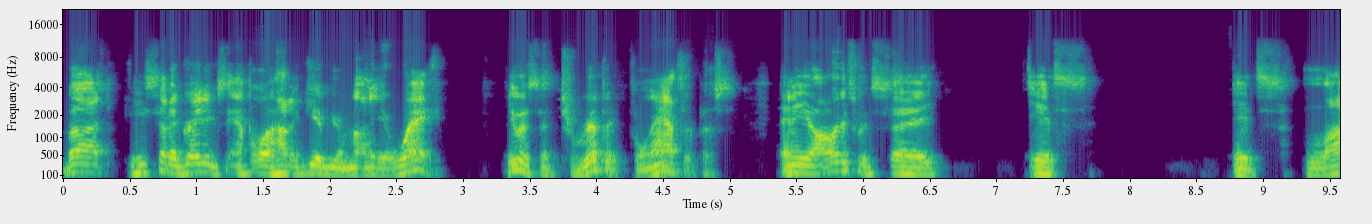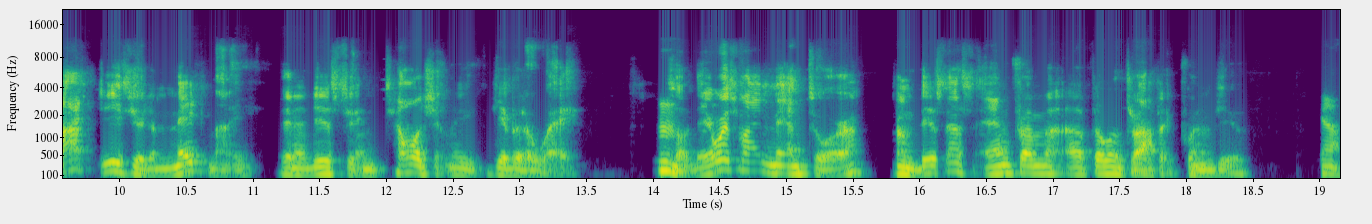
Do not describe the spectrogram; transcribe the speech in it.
but he set a great example of how to give your money away. He was a terrific philanthropist. And he always would say, it's it's a lot easier to make money than it is to intelligently give it away. Hmm. So there was my mentor from business and from a philanthropic point of view. Yeah.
